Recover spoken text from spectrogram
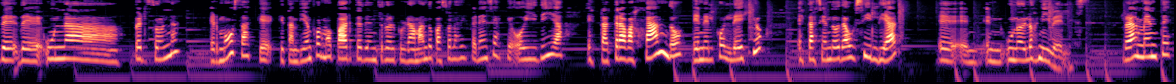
de, de una persona hermosa que, que, también formó parte dentro del programa Ando Paso las Diferencias, que hoy día está trabajando en el colegio, está haciendo de auxiliar eh, en, en uno de los niveles. Realmente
